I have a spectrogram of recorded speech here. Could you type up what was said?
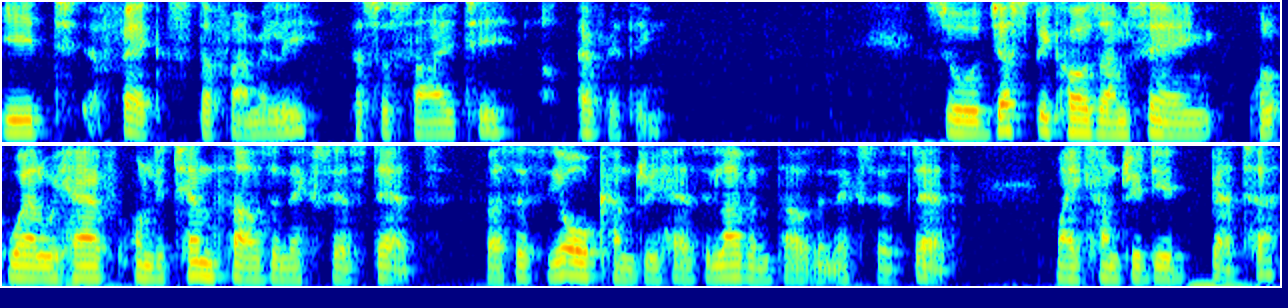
It affects the family, the society, everything. So just because I'm saying, well, well we have only 10,000 excess deaths versus your country has 11,000 excess deaths, my country did better.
